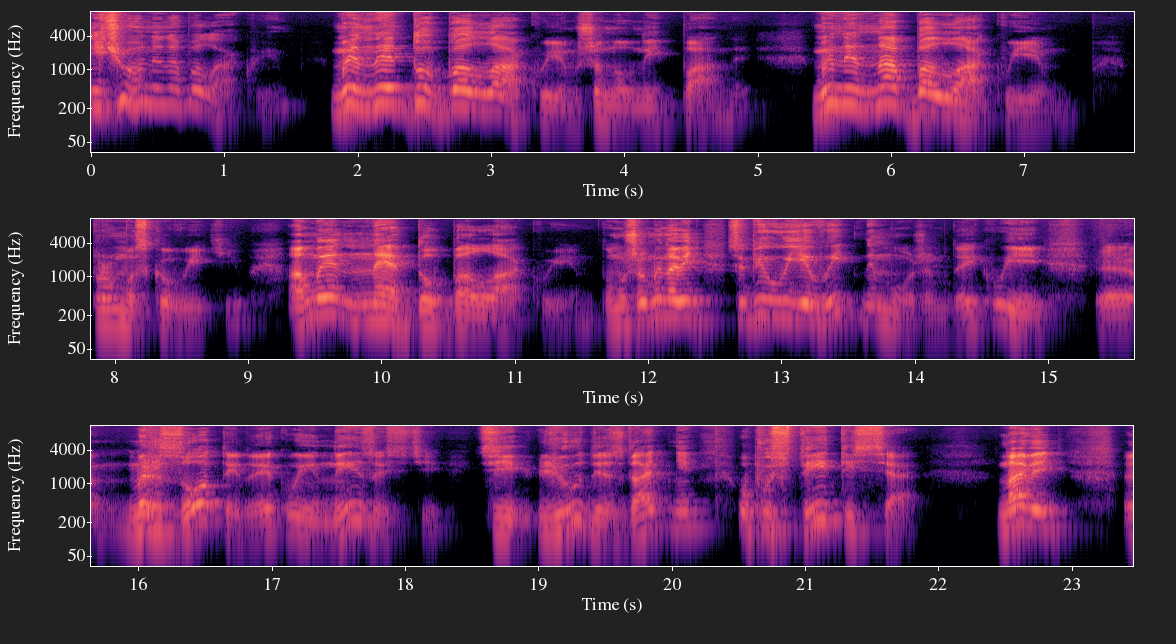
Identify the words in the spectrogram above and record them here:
нічого не набалакуємо. Ми не добалакуємо, шановний пане. Ми не набалакуємо про московитів, а ми не добалакуємо. Тому що ми навіть собі уявити не можемо, до якої е, мерзоти, до якої низості ці люди здатні опуститися, навіть е,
